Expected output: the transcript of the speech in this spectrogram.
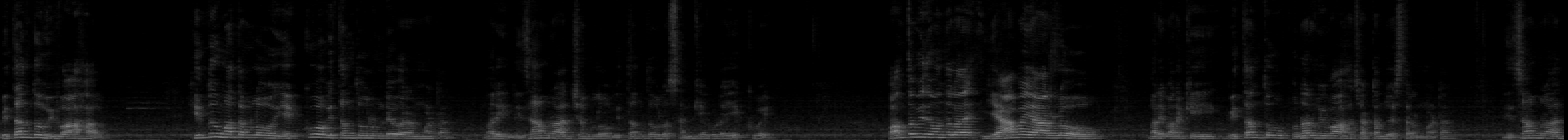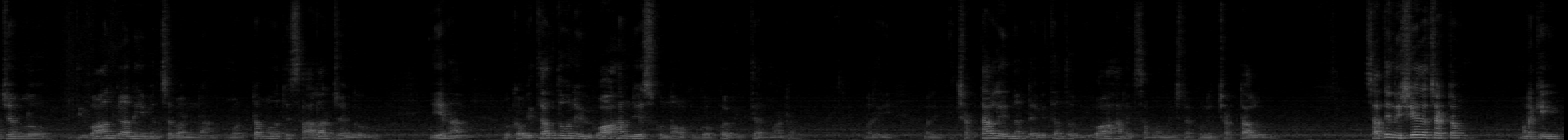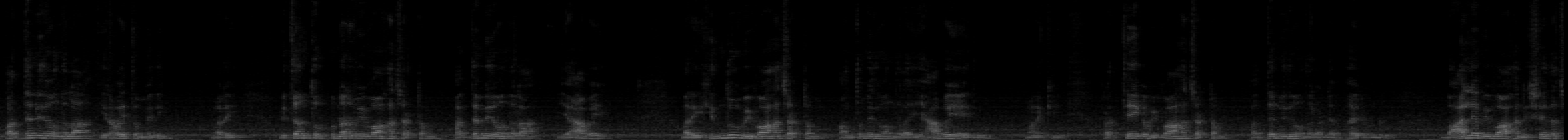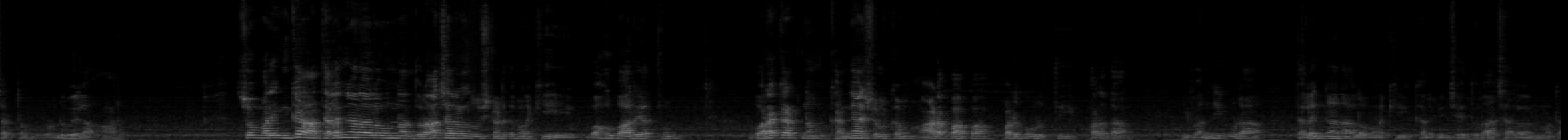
వితంతు వివాహాలు. హిందూ మతంలో ఎక్కువ వితంతువులు ఉండేవారనమాట మరి నిజాం రాజ్యంలో వితంతువుల సంఖ్య కూడా ఎక్కువే. పంతొమ్మిది వందల యాభై ఆరులో మరి మనకి వితంతువు పునర్వివాహ చట్టం చేస్తారనమాట నిజాం రాజ్యంలో దివాన్గా నియమించబడిన మొట్టమొదటి సాలార్ జంగు ఈయన ఒక వితంతువుని వివాహం చేసుకున్న ఒక గొప్ప వ్యక్తి అన్నమాట. మరి మరి చట్టాలు ఏంటంటే వితంతు వివాహానికి సంబంధించిన కొన్ని చట్టాలు సతి నిషేధ చట్టం మనకి పద్దెనిమిది వందల ఇరవై తొమ్మిది మరి వితంతు పునర్వివాహ చట్టం పద్దెనిమిది వందల యాభై మరి హిందూ వివాహ చట్టం పంతొమ్మిది వందల యాభై ఐదు మనకి ప్రత్యేక వివాహ చట్టం పద్దెనిమిది వందల డెబ్భై రెండు బాల్య వివాహ నిషేధ చట్టం రెండు వేల ఆరు. సో మరి ఇంకా తెలంగాణలో ఉన్న దురాచారాలు చూసినట్టయితే మనకి బహుభార్యత్వం వరకట్నం కన్యాశుల్కం ఆడపాప పడుపు వృత్తి పరద ఇవన్నీ కూడా తెలంగాణలో మనకి కనిపించే దురాచారాలు అనమాట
